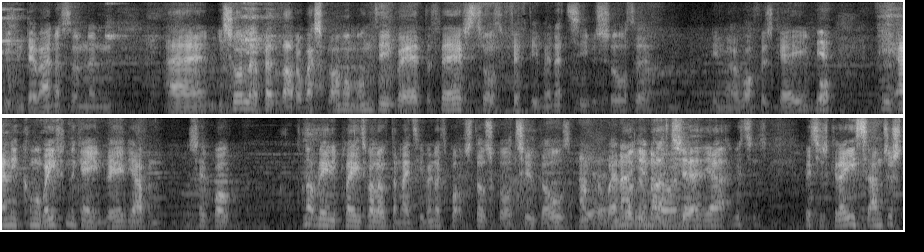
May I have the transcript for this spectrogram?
he can do anything. And um, you saw a little bit of that at West Brom on Monday, where the first sort of 50 minutes he was sort of, you know, off his game. Yeah. But he, and he come away from the game really having said, well. Not really played well out the 90 minutes, but still scored two goals and Yeah, the winner. You know, match, uh, yeah. yeah, which is which is great. I'm just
